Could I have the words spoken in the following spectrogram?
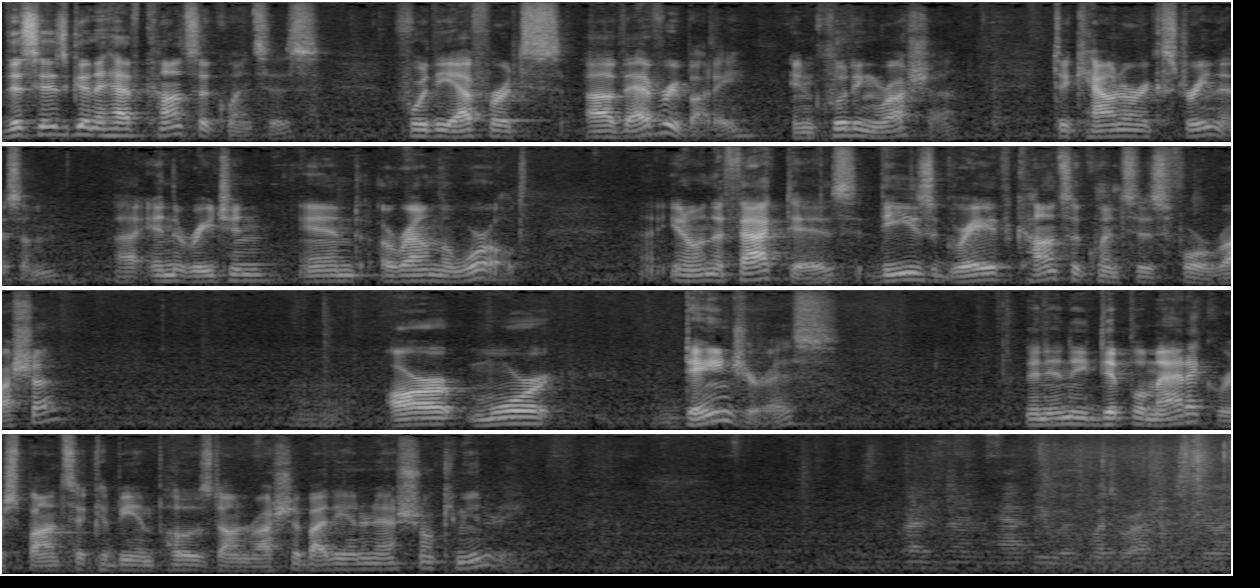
this is going to have consequences for the efforts of everybody, including Russia, to counter extremism uh, in the region and around the world. Uh, you know, and the fact is, these grave consequences for Russia uh, are more dangerous than any diplomatic response that could be imposed on Russia by the international community. Is the president happy with what Russia's doing?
